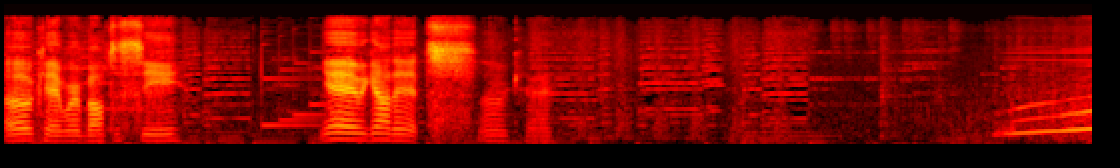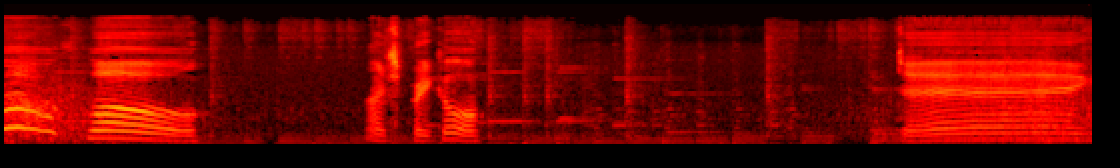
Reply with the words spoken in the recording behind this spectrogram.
Okay, we're about to see. Yay, we got it. Okay. Woo! Whoa! That's pretty cool. Dang.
